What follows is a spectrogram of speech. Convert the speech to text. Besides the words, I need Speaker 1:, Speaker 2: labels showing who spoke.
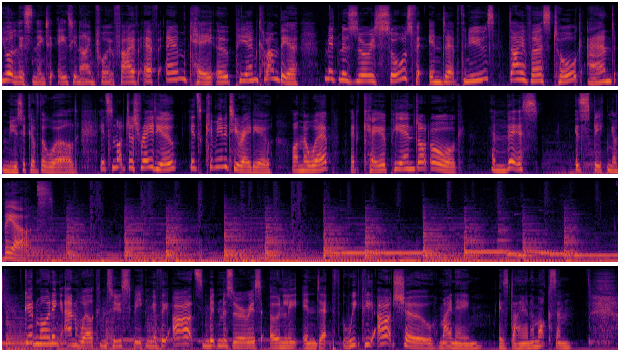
Speaker 1: You're listening to 89.5 FM KOPN Columbia, Mid Missouri's source for in depth news, diverse talk, and music of the world. It's not just radio, it's community radio on the web at kopn.org. And this is Speaking of the Arts. Good morning and welcome to Speaking of the Arts, Mid Missouri's only in depth weekly art show. My name is Diana Moxon.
